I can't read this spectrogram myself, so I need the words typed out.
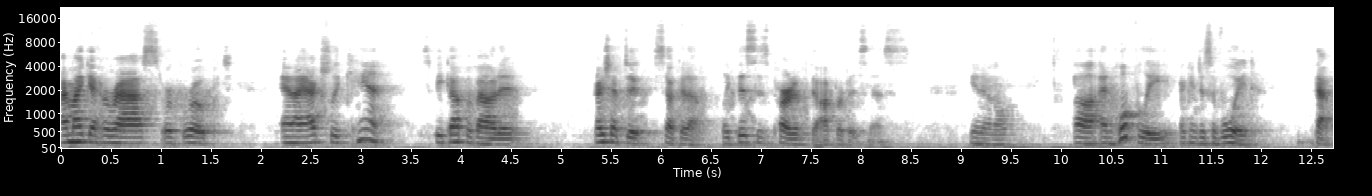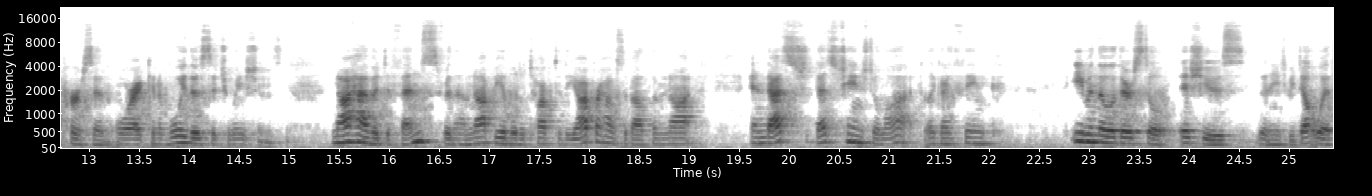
I might get harassed or groped, and I actually can't speak up about it. I just have to suck it up. Like this is part of the opera business, you know. Uh, and hopefully, I can just avoid that person, or I can avoid those situations, not have a defense for them, not be able to talk to the opera house about them, not. And that's that's changed a lot. Like I think, even though there's still issues that need to be dealt with,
